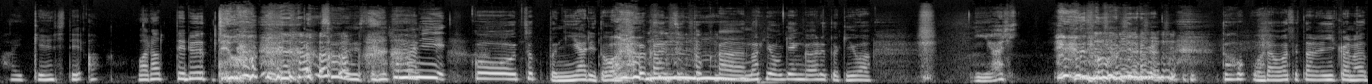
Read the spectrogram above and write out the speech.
拝見してあ笑ってるって思って。そうですね。たまにこうちょっとにやりと笑う感じとかの表現がある時は にやり どう笑わせたらいいかな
